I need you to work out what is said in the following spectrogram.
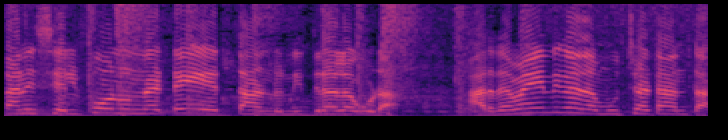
కానీ సెల్ ఫోన్ ఉన్నట్టే ఎత్తాండు నిద్రలో కూడా. అర్థమైంది కదా ముచ్చట అంతా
